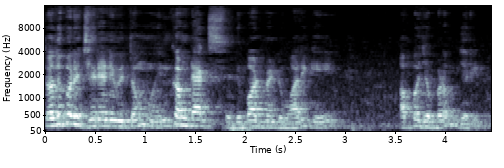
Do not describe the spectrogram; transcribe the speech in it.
తదుపరి చర్య నిమిత్తం ఇన్కమ్ ట్యాక్స్ డిపార్ట్మెంట్ వారికి అప్పచెప్పడం జరిగింది.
